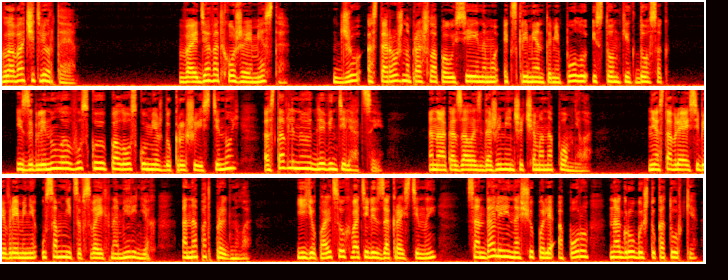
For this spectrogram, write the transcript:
Глава четвертая. Войдя в отхожее место, Джо осторожно прошла по усеянному экскрементами полу из тонких досок и заглянула в узкую полоску между крышей и стеной, оставленную для вентиляции. Она оказалась даже меньше, чем она помнила. Не оставляя себе времени усомниться в своих намерениях, она подпрыгнула. Ее пальцы ухватились за край стены — сандалии нащупали опору на грубой штукатурке,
